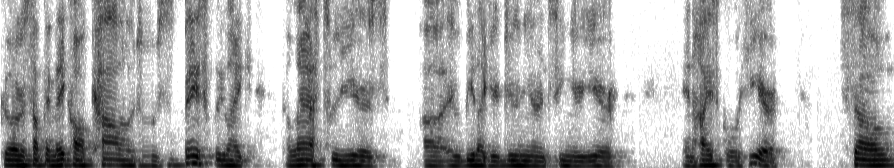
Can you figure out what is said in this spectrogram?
go to something they call college, which is basically like the last two years. Uh, it would be like your junior and senior year in high school here. So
